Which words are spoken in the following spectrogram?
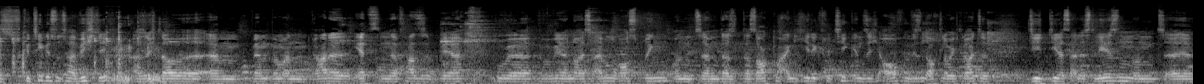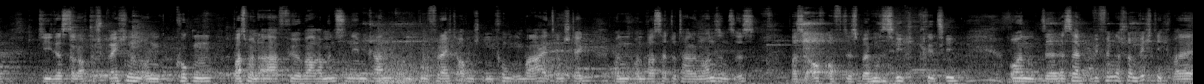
das Kritik ist total wichtig. Also ich glaube, ähm, wenn, wenn man gerade jetzt in der Phase wäre, wo wir, wo wir ein neues Album rausbringen und ähm, da, da saugt man eigentlich jede Kritik in sich auf und wir sind auch, glaube ich, Leute, die, die das alles lesen und äh, die das dann auch besprechen und gucken, was man da für wahre Münzen nehmen kann und wo vielleicht auch ein Funken Wahrheit drinsteckt und, und was da totaler Nonsens ist, was ja auch oft ist bei Musikkritik. Und äh, deshalb, wir finden das schon wichtig, weil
